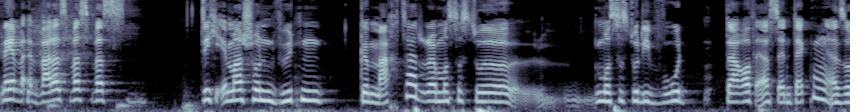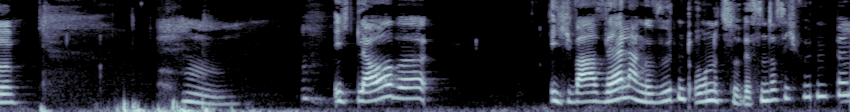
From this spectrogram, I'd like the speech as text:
Nee, war das was, was dich immer schon wütend gemacht hat oder musstest du musstest du die Wut darauf erst entdecken? Also Ich glaube, ich war sehr lange wütend, ohne zu wissen, dass ich wütend bin.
